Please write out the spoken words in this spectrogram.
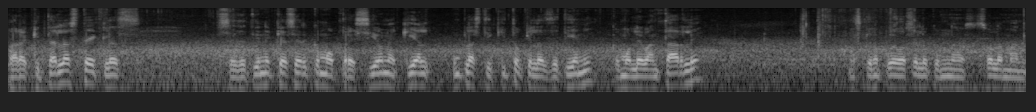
Para quitar las teclas se le tiene que hacer como presión aquí al un plastiquito que las detiene, como levantarle. Es que no puedo hacerlo con una sola mano.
